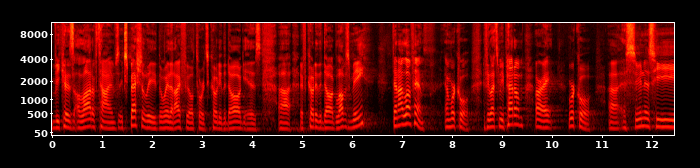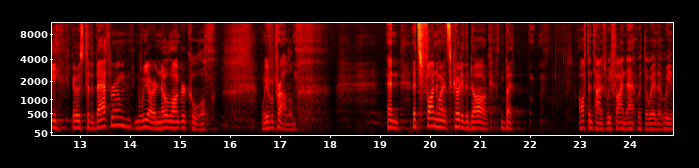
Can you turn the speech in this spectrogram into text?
Because a lot of times, especially the way that I feel towards Cody the dog, is uh, if Cody the dog loves me, then I love him, and we're cool. If he lets me pet him, all right, we're cool. Uh, as soon as he goes to the bathroom, we are no longer cool. We have a problem. And it's fun when it's Cody the dog, but oftentimes we find that with the way that we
